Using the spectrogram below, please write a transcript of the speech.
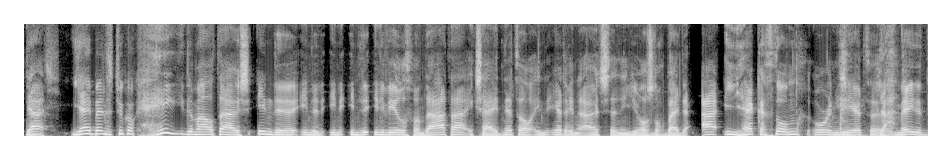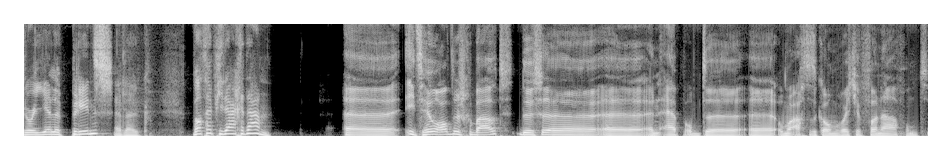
Ja, jij bent natuurlijk ook helemaal thuis in de, in, de, in, de, in de wereld van data. Ik zei het net al in, eerder in de uitzending. Je was nog bij de AI Hackathon, georganiseerd eh, mede door Jelle Prins. Heel leuk. Wat heb je daar gedaan? Uh, iets heel anders gebouwd. Dus uh, uh, een app om, te, om erachter te komen wat je vanavond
